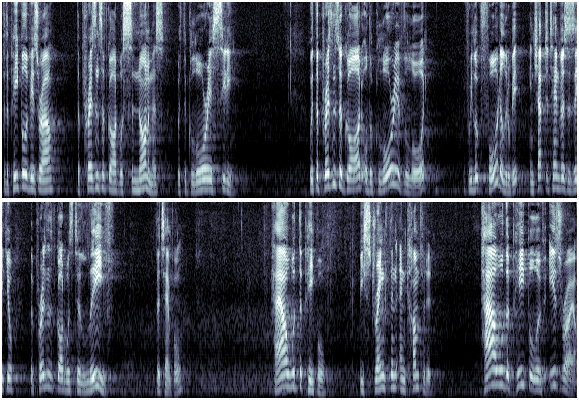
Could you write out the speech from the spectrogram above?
For the people of Israel, the presence of God was synonymous with the glorious city. With the presence of God or the glory of the Lord, if we look forward a little bit, in chapter 10, verse Ezekiel, the presence of God was to leave the temple. How would the people be strengthened and comforted how will the people of Israel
